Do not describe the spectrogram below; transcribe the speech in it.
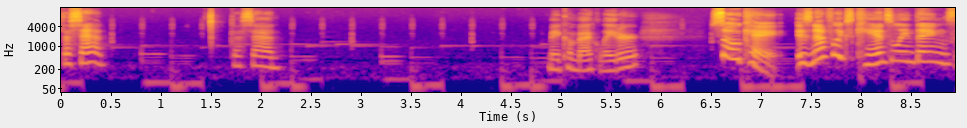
That's sad. That's sad. May come back later. So okay, is Netflix canceling things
